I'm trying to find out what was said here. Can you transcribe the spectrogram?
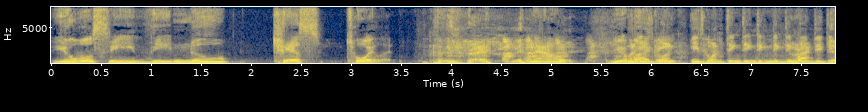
you will see the new Kiss toilet." right. Now, you But might he's be going. He's going ding ding ding ding ding ding ding. ding.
